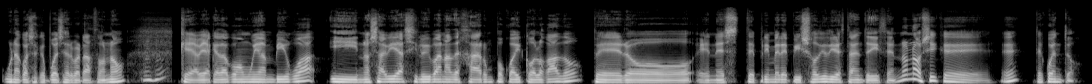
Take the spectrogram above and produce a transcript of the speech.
una cosa que puede ser verdad o no, que había quedado como muy ambigua y no sabía si lo iban a dejar un poco ahí colgado, pero en este primer episodio directamente dicen, no, no, sí que, ¿eh? Te cuento.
